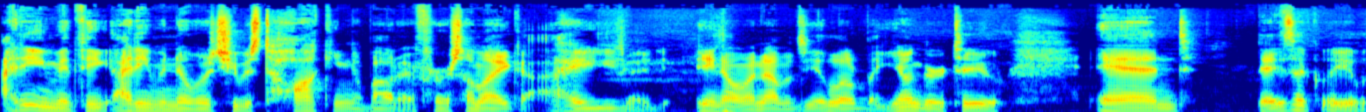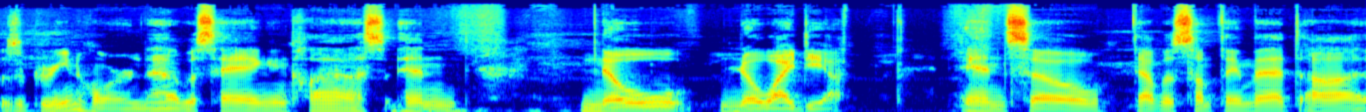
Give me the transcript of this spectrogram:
I didn't even think I didn't even know what she was talking about at first. I'm like, I you know, and I was a little bit younger too. And basically it was a greenhorn that I was saying in class and no no idea. And so that was something that uh,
